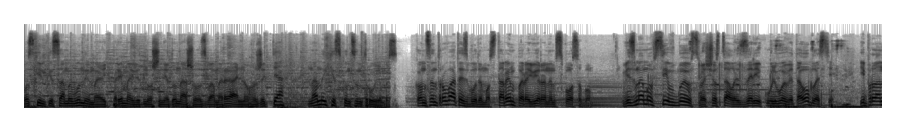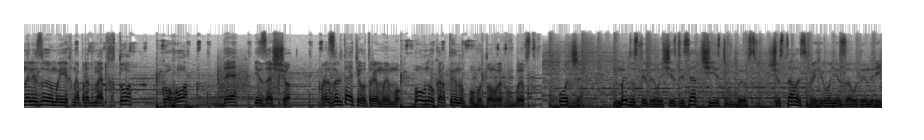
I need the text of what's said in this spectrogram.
оскільки саме вони мають пряме відношення до нашого з вами реального життя, на них і сконцентруємось. Концентруватись будемо старим перевіреним способом. Візьмемо всі вбивства, що стались за рік у Львові та області, і проаналізуємо їх на предмет хто, кого, де і за що. В результаті отримуємо повну картину побутових вбивств. Отже, ми дослідили 66 вбивств, що стались в регіоні за один рік.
